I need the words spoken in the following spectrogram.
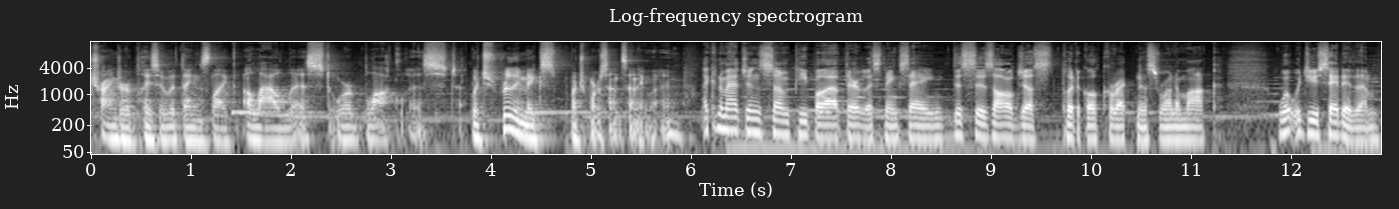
trying to replace it with things like allow list or block list, which really makes much more sense anyway. I can imagine some people out there listening saying, this is all just political correctness run amok. What would you say to them?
